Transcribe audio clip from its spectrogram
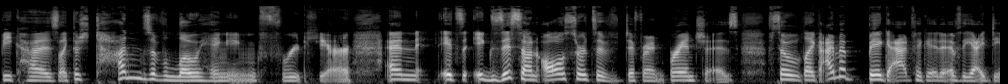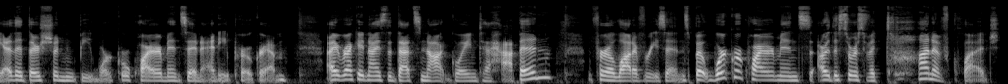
because like there's tons of low hanging fruit here and it exists on all sorts of different branches. So like I'm a big advocate of the idea that there shouldn't be work requirements in any program. I recognize that that's not going to happen for a lot of reasons, but work requirements are the source of a ton of kludge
